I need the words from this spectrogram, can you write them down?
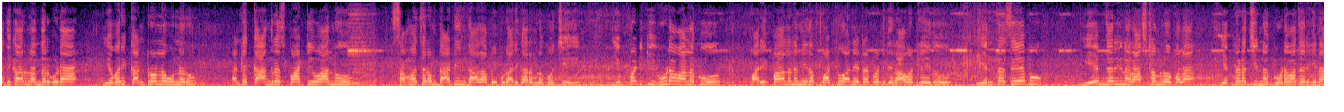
అధికారులందరూ కూడా ఎవరి కంట్రోల్లో ఉన్నారు? అంటే కాంగ్రెస్ పార్టీ వాళ్ళు సంవత్సరం దాటింది దాదాపు ఇప్పుడు అధికారంలోకి వచ్చి ఇప్పటికీ కూడా వాళ్ళకు పరిపాలన మీద పట్టు అనేటటువంటిది రావట్లేదు. ఎంతసేపు ఏం జరిగిన రాష్ట్రం లోపల ఎక్కడ చిన్న గొడవ జరిగినా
